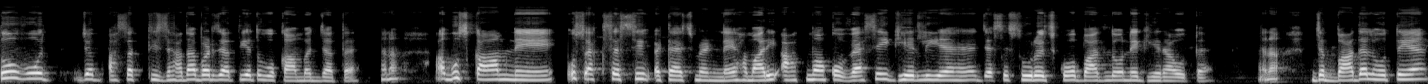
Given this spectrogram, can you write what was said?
तो वो जब आसक्ति ज़्यादा बढ़ जाती है तो वो काम बन जाता है है ना? अब उस काम ने, उस एक्सेसिव अटैचमेंट ने हमारी आत्मा को वैसे ही घेर लिया है जैसे सूरज को बादलों ने घेरा होता है है ना? जब बादल होते हैं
